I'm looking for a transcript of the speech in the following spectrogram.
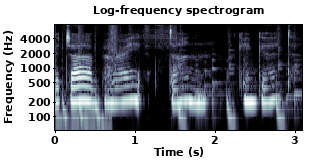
Good job. All right, it's done. Looking good.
